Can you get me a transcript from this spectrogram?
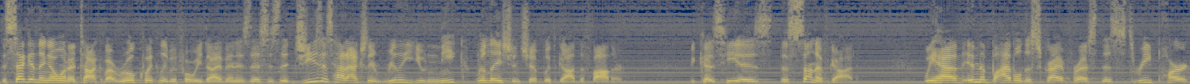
The second thing I want to talk about real quickly before we dive in is this is that Jesus had actually a really unique relationship with God the Father because he is the Son of God. We have in the Bible described for us this three-part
